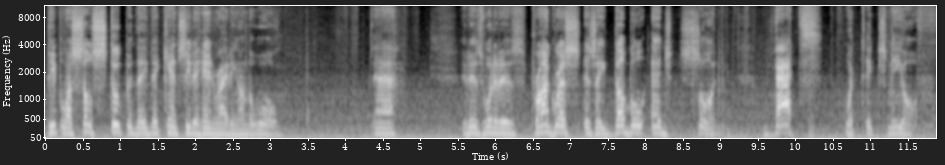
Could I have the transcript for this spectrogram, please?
people are so stupid they, they can't see the handwriting on the wall. Eh, it is what it is. Progress is a double edged sword. That's what ticks me off.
